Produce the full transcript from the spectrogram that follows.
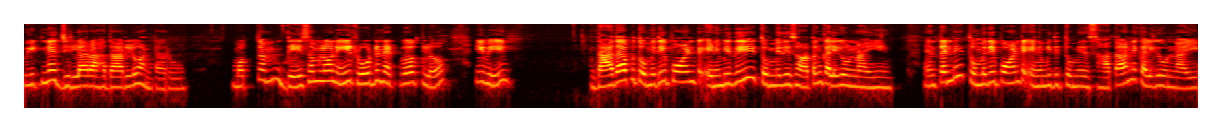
వీటినే జిల్లా రహదారులు అంటారు. మొత్తం దేశంలోని రోడ్డు నెట్వర్క్లో ఇవి దాదాపు తొమ్మిది పాయింట్ ఎనిమిది తొమ్మిది శాతం కలిగి ఉన్నాయి. ఎంతండి? తొమ్మిది పాయింట్ ఎనిమిది తొమ్మిది శాతాన్ని కలిగి ఉన్నాయి.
